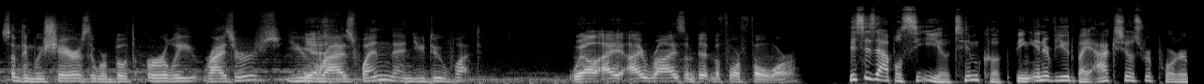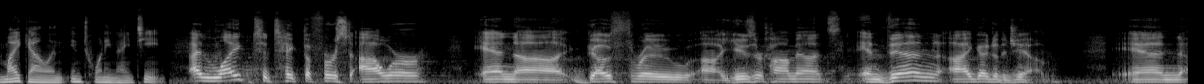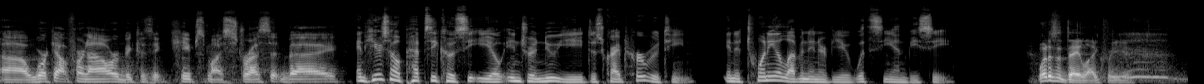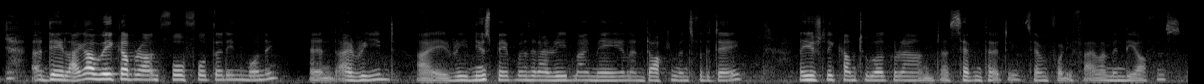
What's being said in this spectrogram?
Something we share is that we're both early risers. You Yeah. rise when and you do what? Well, I, I rise a bit before four. This is Apple CEO Tim Cook being interviewed by Axios reporter Mike Allen in 2019. I like to take the first hour and uh, go through uh, user comments, and then I go to the gym and uh, work out for an hour because it keeps my stress at bay. And here's how PepsiCo CEO Indra Nooyi described her routine in a 2011 interview with CNBC. What is a day like for you? a day like I wake up around 4 4:30 in the morning and I read I read newspapers and I read my mail and documents for the day I usually come to work around uh, 7:30 7:45 I'm in the office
